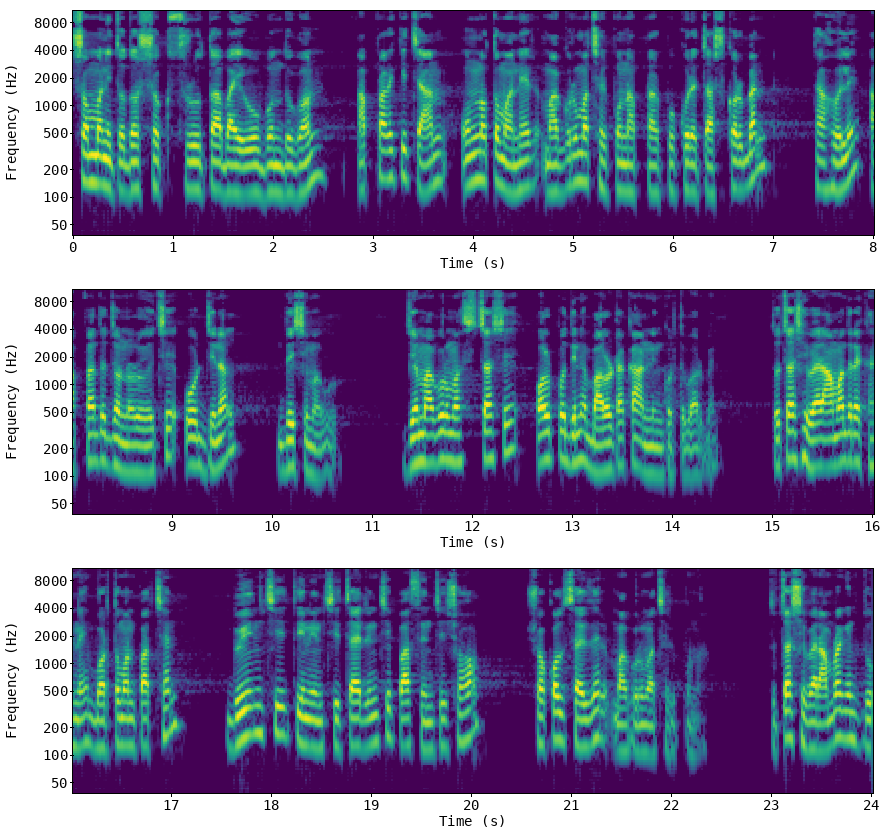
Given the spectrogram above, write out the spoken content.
সম্মানিত দর্শক, শ্রোতা বাই ও বন্ধুগণ, আপনারা কি চান উন্নত মানের মাগুর মাছের পোনা আপনার পুকুরে চাষ করবেন? তাহলে আপনাদের জন্য রয়েছে অরিজিনাল দেশি মাগুর। যে মাগুর মাছ চাষে অল্প দিনে ভালো টাকা আর্নিং করতে পারবেন। তো চাষি ভাই, আমাদের এখানে বর্তমান পাচ্ছেন দুই ইঞ্চি, তিন ইঞ্চি, চার ইঞ্চি, পাঁচ ইঞ্চি সহ সকল সাইজের মাগুর মাছের পোনা। তো চাষি ভাই, আমরা কিন্তু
